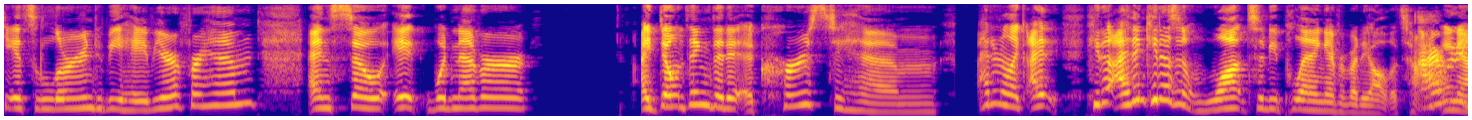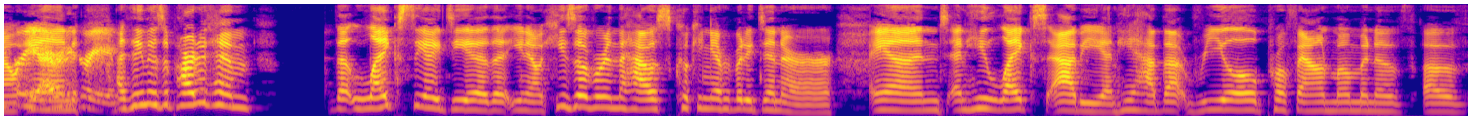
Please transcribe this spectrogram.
it's learned behavior for him. And so it would never I don't think that it occurs to him I don't know, like I he I think he doesn't want to be playing everybody all the time. I would you know, agree. I would agree. I think there's a part of him that likes the idea that you know he's over in the house cooking everybody dinner and and he likes Abby and he had that real profound moment of of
